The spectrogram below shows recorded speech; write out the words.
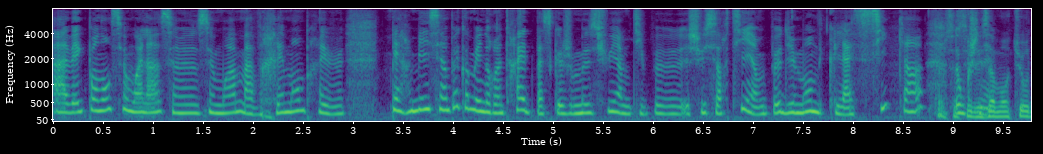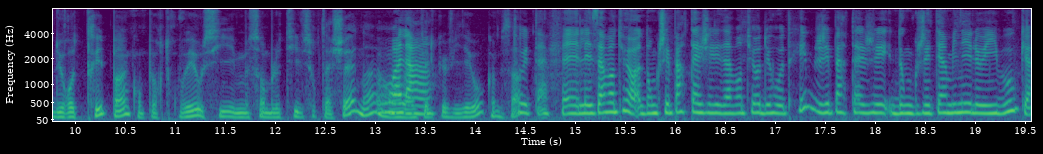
avec pendant ce mois-là. Ce mois m'a vraiment prévu, permis, c'est un peu comme une retraite parce que je me suis un petit peu, je suis sortie un peu du monde classique. Hein. Ça, c'est les aventures du road trip hein, qu'on peut retrouver aussi, me semble-t-il, sur ta chaîne. Hein. Voilà. On a quelques vidéos comme ça. Tout à fait. Les aventures. Donc j'ai partagé les aventures du road trip. J'ai partagé. Donc j'ai terminé le e-book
